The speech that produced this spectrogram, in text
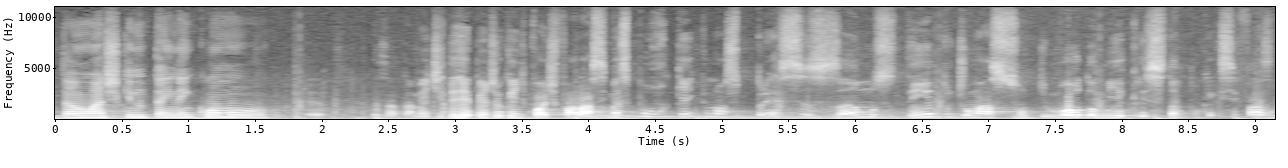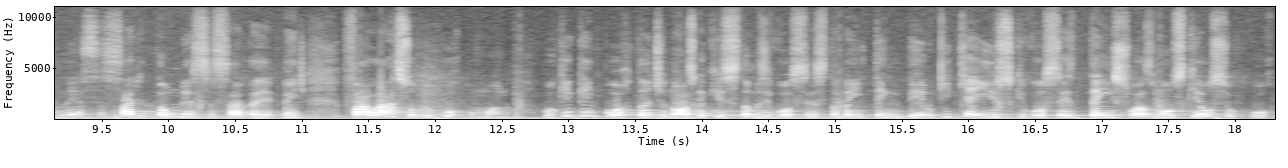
Então acho que não tem nem como Exatamente. E de repente alguém pode falar assim, mas por que, que nós precisamos, dentro de um assunto de mordomia cristã, por que, que se faz necessário, tão necessário de repente, falar sobre o corpo humano? Por que, que é importante nós que aqui estamos e vocês também entender o que, que é isso que você tem em suas mãos, que é o seu corpo?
